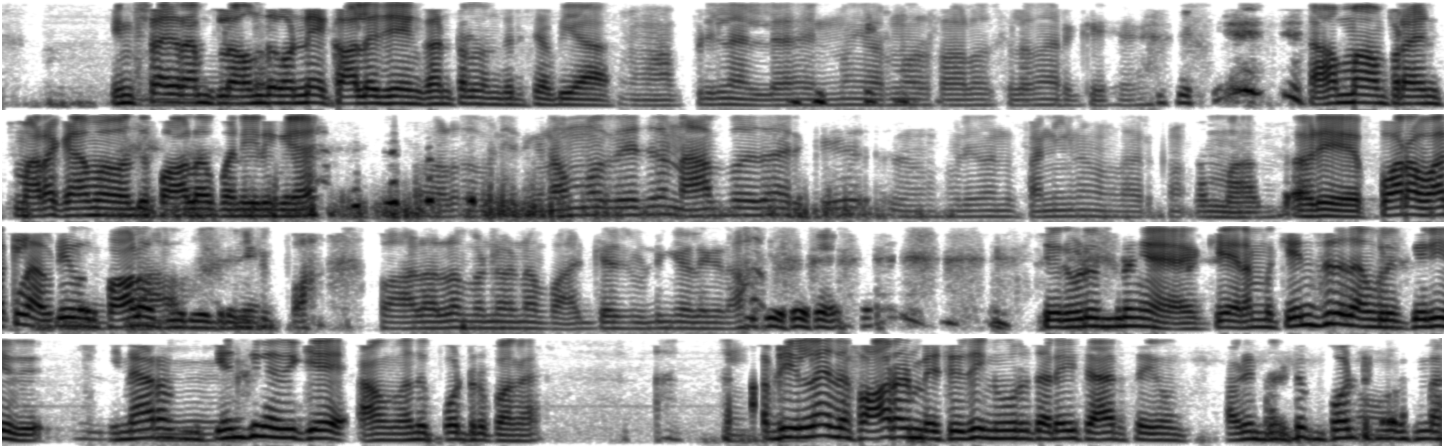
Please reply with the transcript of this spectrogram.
இன்ஸ்டாகிராம்ல வந்த உடனே காலேஜ் என் கண்ட்ரோல் வந்துருச்சு அப்படியா? அப்படிலாம் இல்ல. இன்னும் இரநூறு ஃபாலோவர்ஸ்ல தான் இருக்கு. ஆமா ஃப்ரெண்ட்ஸ் மறக்காம வந்து ஃபாலோ பண்ணிருங்க ஃபாலோ பண்ணிருக்கேன் நம்ம பேஜ்ல நாற்பது தான் இருக்கு. அப்படியே வந்து பண்ணீங்கன்னா நல்லா இருக்கும் ஆமா. அப்படியே போற வாக்குல அப்படியே ஒரு ஃபாலோ பண்ணிட்டு ஃபாலோ எல்லாம் பண்ண வேணாம் பாட்காஸ்ட் மட்டும் கேளுங்கடா. சரி விடுங்க விடுங்க. கே நம்ம கெஞ்சுறது அவங்களுக்கு தெரியுது. இந்நேரம் கெஞ்சினதுக்கே அவங்க வந்து போட்டிருப்பாங்க. அப்படி இல்லைன்னா இந்த ஃபாரின் மெசேஜ் நூறு தடவை ஷேர் செய்யும் அப்படின்னு சொல்லிட்டு போட்டு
